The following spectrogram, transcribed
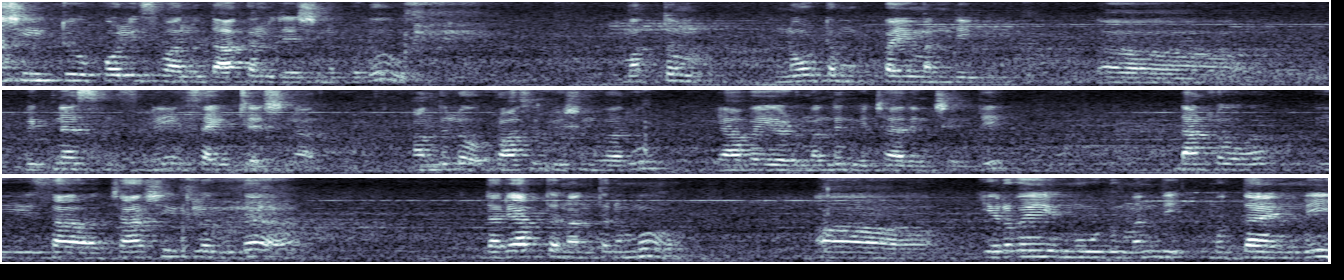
షీటు పోలీస్ వాళ్ళు దాఖలు చేసినప్పుడు మొత్తం నూట ముప్పై మంది ఆ, విట్నెస్ని సైట్ చేసినారు. అందులో ప్రాసిక్యూషన్ వారు యాభై ఏడు మందిని విచారించింది. దాంట్లో ఈ చార్జ్షీట్లో కూడా దర్యాప్తు అనంతరము ఇరవై మూడు మంది ముద్దాయిల్ని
